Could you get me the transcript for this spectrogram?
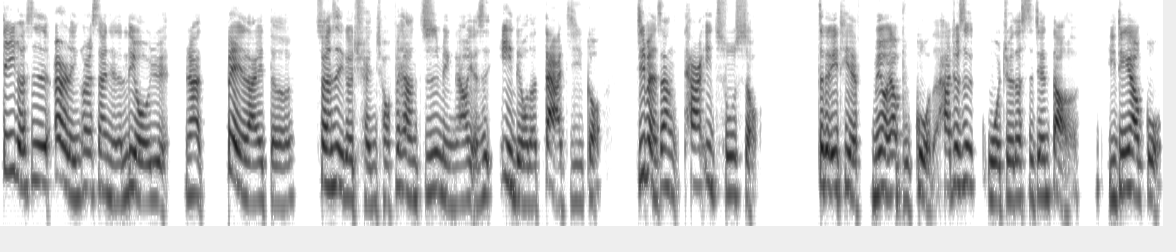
第一个是二零二三年的六月，那贝莱德。算是一个全球非常知名，然后也是一流的大机构。基本上，他一出手，这个 ETF 没有要不过的。他就是我觉得时间到了，一定要过，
